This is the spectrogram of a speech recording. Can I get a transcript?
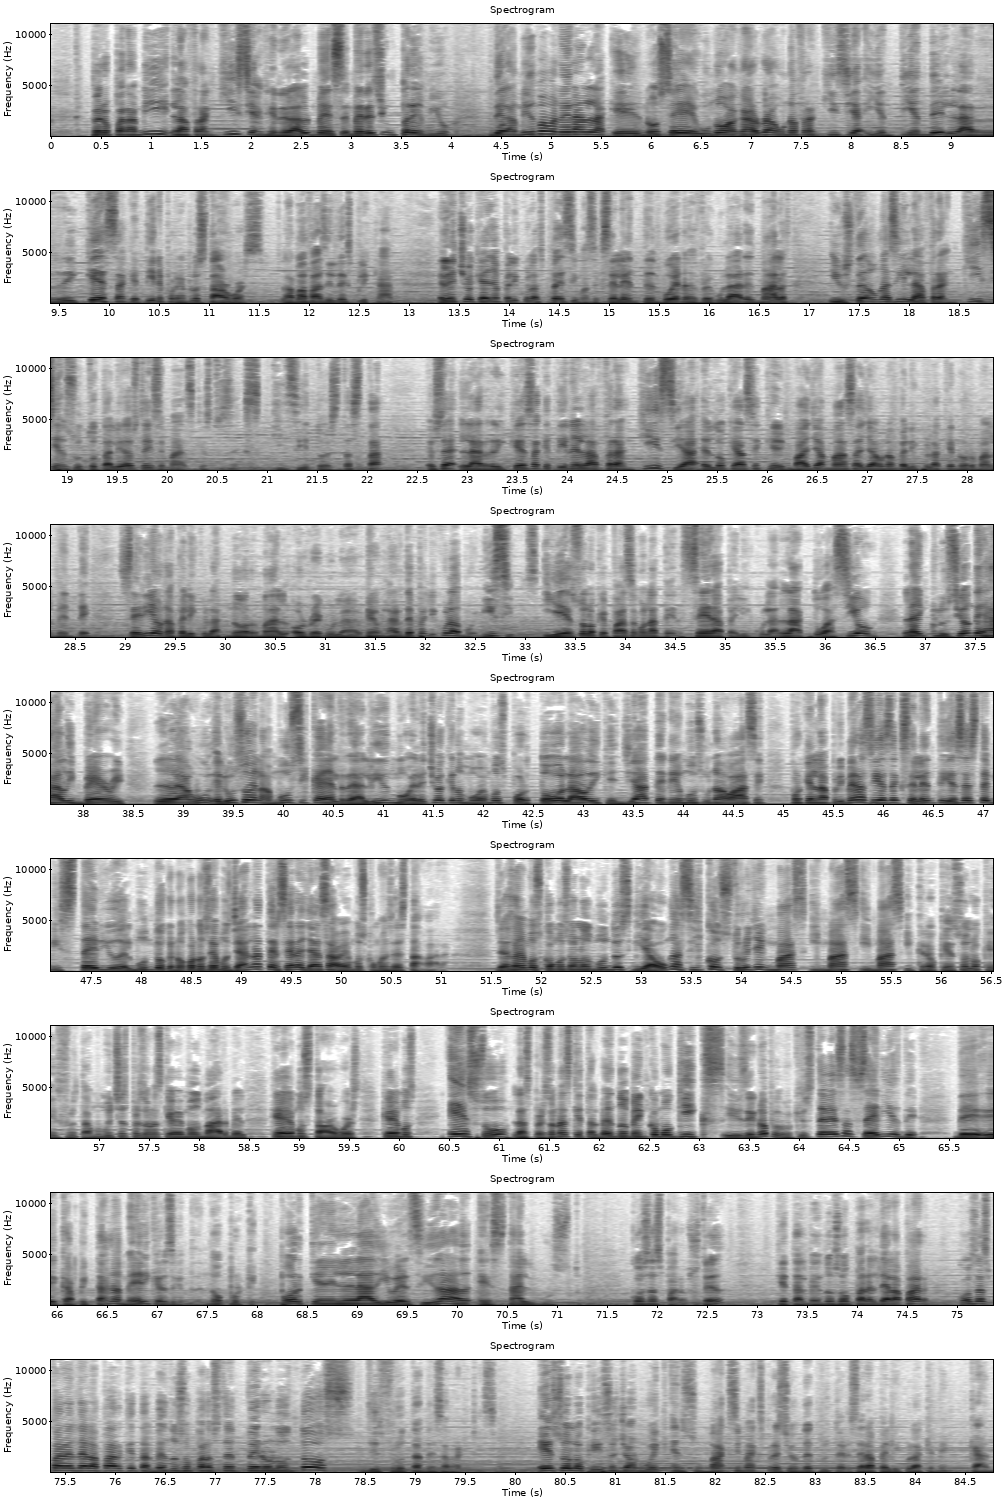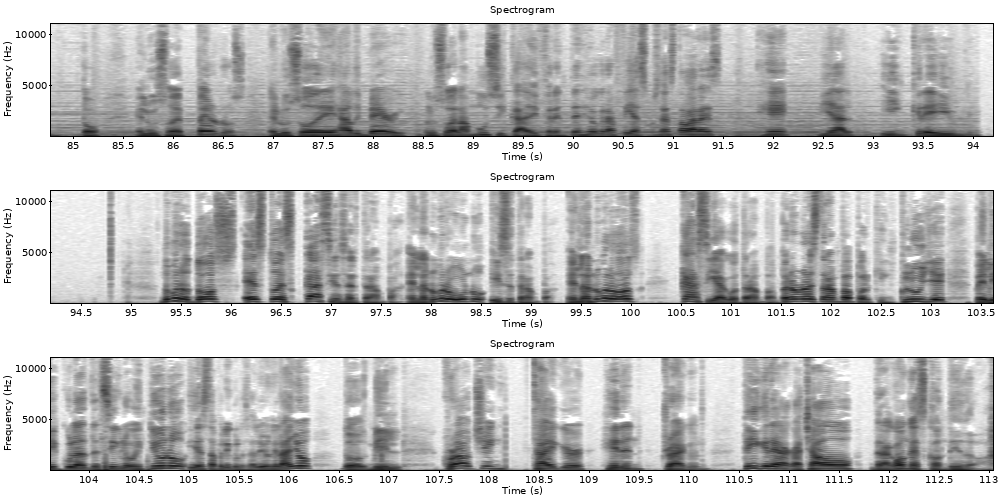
Pero para mí la franquicia en general me- merece un premio de la misma manera en la que, no sé, uno agarra una franquicia y entiende la riqueza que tiene, por ejemplo, Star Wars, la más fácil de explicar. El hecho de que hayan películas pésimas, excelentes, buenas, regulares, malas, y usted aún así la franquicia en su totalidad, usted dice, más, es que esto es exquisito, esta está O sea, la riqueza que tiene la franquicia es lo que hace que vaya más allá de una película que normalmente sería una película normal o regular. Hablar de películas buenísimas. Y eso es lo que pasa con la tercera película. La actuación, la inclusión de Halle Berry, el uso de la música el realismo, el hecho de que nos movemos por todo lado y que ya tenemos una base. Porque en la primera sí es excelente y es este misterio del mundo que no conocemos. Ya en la tercera ya sabemos cómo es esta vara. Ya sabemos cómo son los mundos y aún así construyen más y más y más. Y creo que eso es lo que disfrutamos muchas personas que vemos Marvel, que vemos Star Wars, que vemos eso, las personas que tal vez nos ven como geeks y dicen, no, pero ¿por qué usted ve esas series de, de, Capitán América? No, porque, porque en la diversidad está el gusto. Cosas para usted que tal vez no son para el de a la par. Cosas para el de a la par que tal vez no son para usted, pero los dos disfrutan de esa franquicia. Eso es lo que hizo John Wick en su máxima expresión de tu tercera película que me encantó. El uso de perros, el uso de Halle Berry, el uso de la música, de diferentes geografías. O sea, esta vara es genial, increíble. Número 2, esto es casi hacer trampa. En la número 1 hice trampa. En la número 2 casi hago trampa. Pero no es trampa porque incluye películas del siglo XXI y esta película salió en el año 2000. Crouching Tiger, Hidden Dragon. Tigre agachado, dragón escondido.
